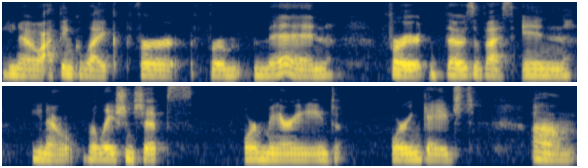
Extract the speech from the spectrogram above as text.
you know, I think like for for men, for those of us in, you know, relationships or married or engaged, um,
